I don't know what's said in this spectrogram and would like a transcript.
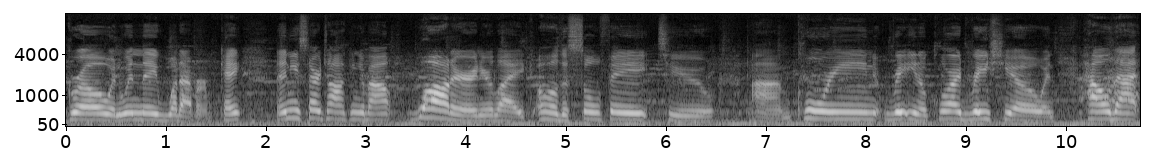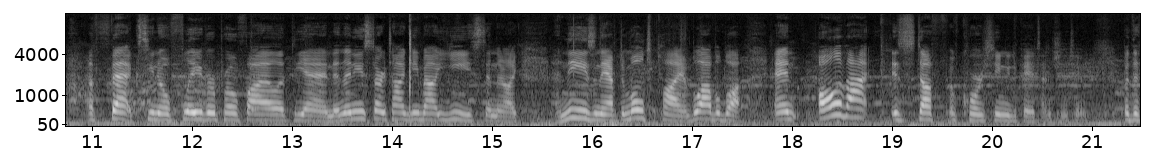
grow and when they whatever. Okay. Then you start talking about water, and you're like, oh, the sulfate to um, chlorine, you know, chloride ratio, and how that affects, you know, flavor profile at the end. And then you start talking about yeast, and they're like, and these, and they have to multiply, and blah blah blah. And all of that is stuff, of course, you need to pay attention to. But the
